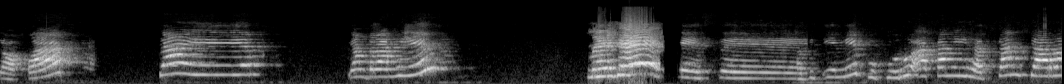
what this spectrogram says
coklat cair. Yang terakhir, Mesin. Ese. Habis ini Bu Guru akan lihatkan cara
